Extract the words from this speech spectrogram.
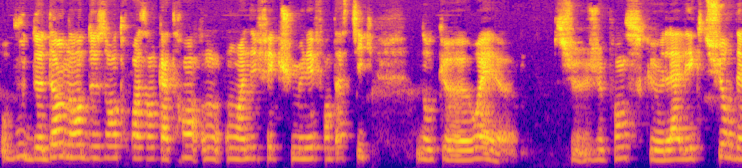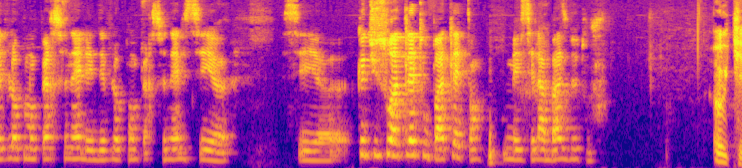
au bout d'un an, deux ans, trois ans, quatre ans, ont, un effet cumulé fantastique. Donc, ouais, je, pense que la lecture, développement personnel et développement personnel, c'est c'est que tu sois athlète ou pas athlète, hein, mais c'est la base de tout. Ok.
